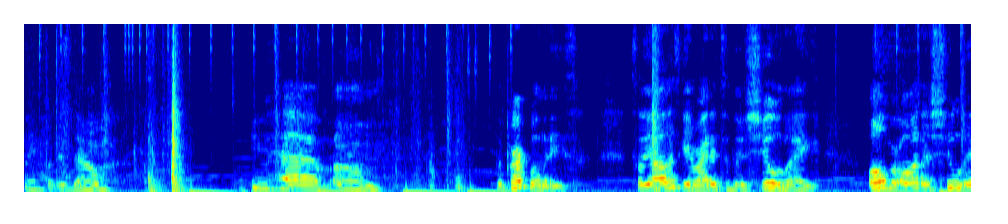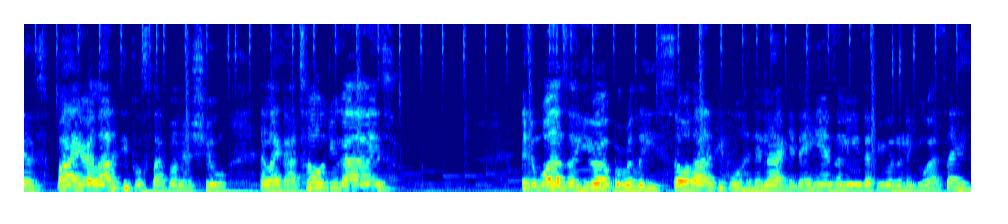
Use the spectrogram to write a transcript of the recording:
let me put this down, you have um, the purple lace. So y'all, let's get right into the shoe. Like, overall, the shoe is fire. A lot of people slept on this shoe. And like I told you guys, it was a Europe release. So a lot of people did not get their hands on these if you was in the USA.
